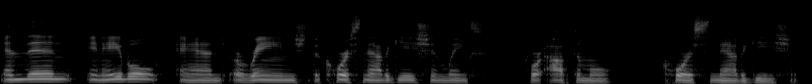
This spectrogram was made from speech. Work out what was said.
And then enable and arrange the course navigation links for optimal course navigation.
